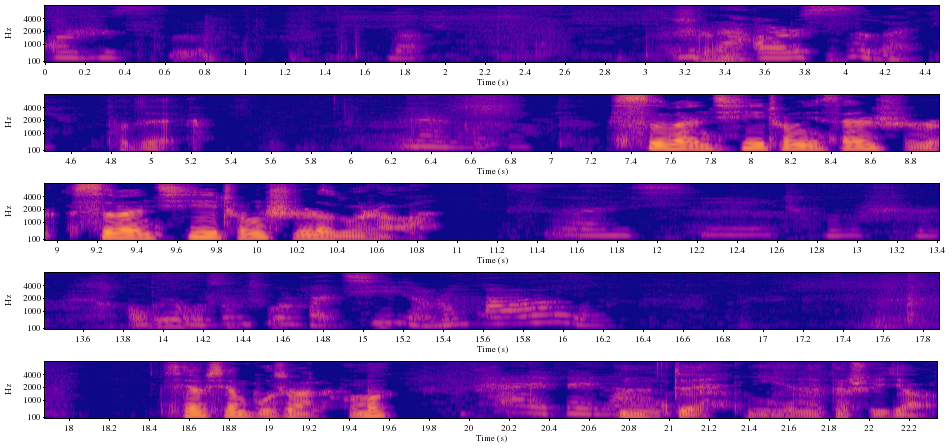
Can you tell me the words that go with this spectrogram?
二十四万，一？百二十四万年，不对，那多少？四万七乘以三十，四万七乘十的多少啊？四万七乘十，哦不对，我算错了，把七想成八了，先先不算了，好吗？太费了。嗯，对你现在该睡觉了。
